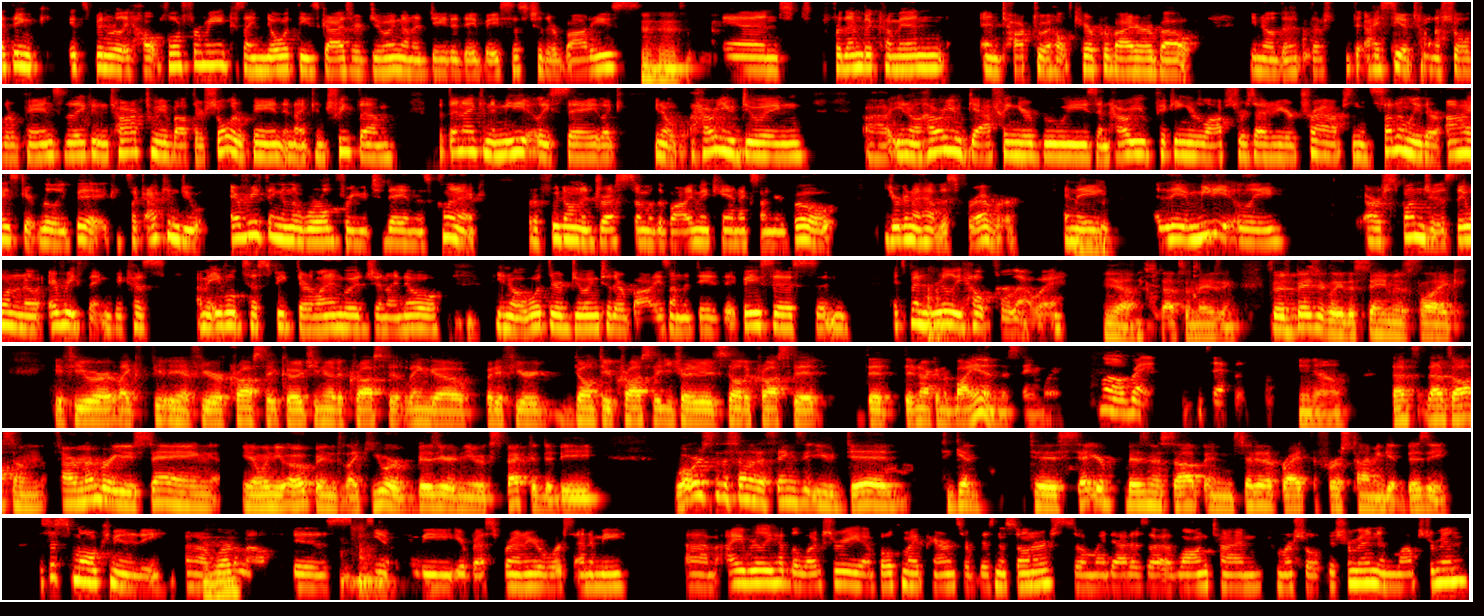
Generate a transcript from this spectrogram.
I think it's been really helpful for me because I know what these guys are doing on a day to day basis to their bodies. Mm-hmm. And for them to come in and talk to a healthcare provider about, you know, the, the, I see a ton of shoulder pain, so they can talk to me about their shoulder pain and I can treat them. But then I can immediately say, like, you know, how are you doing? Uh, you know, how are you gaffing your buoys and how are you picking your lobsters out of your traps? And suddenly their eyes get really big. It's like, I can do everything in the world for you today in this clinic, but if we don't address some of the body mechanics on your boat, you're going to have this forever. And they mm-hmm. they immediately are sponges. They want to know everything because I'm able to speak their language and I know, you know, what they're doing to their bodies on a day-to-day basis and it's been really helpful that way. Yeah, that's amazing. So it's basically the same as like if you were like if you're a CrossFit coach, you know the CrossFit lingo, but if you don't do CrossFit, you try to sell to CrossFit, that they're not going to buy in the same way. Well, right exactly you know that's that's awesome i remember you saying you know when you opened like you were busier than you expected to be what were some of the, some of the things that you did to get to set your business up and set it up right the first time and get busy it's a small community uh, mm-hmm. word of mouth is you know can be your best friend or your worst enemy um, I really had the luxury. Of both my parents are business owners. So my dad is a longtime commercial fisherman and lobsterman,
